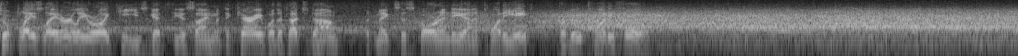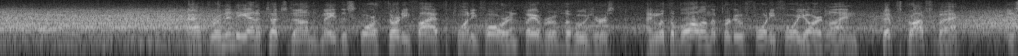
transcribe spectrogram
Two plays later, Leroy Keyes gets the assignment to carry for the touchdown that makes the score Indiana 28, Purdue 24. After an Indiana touchdown that made the score 35 to 24 in favor of the Hoosiers, and with the ball on the Purdue 44-yard line, Phipps drops back, is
